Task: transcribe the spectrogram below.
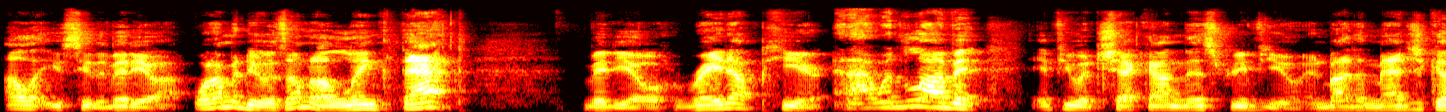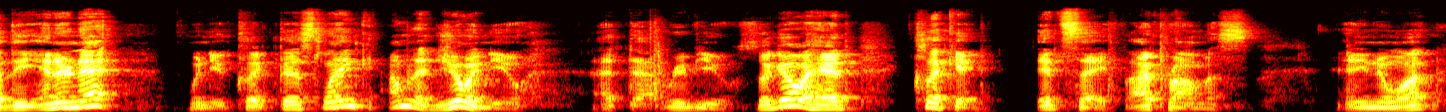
I'll let you see the video. What I'm gonna do is I'm gonna link that video right up here. And I would love it if you would check on this review. And by the magic of the internet, when you click this link, I'm to join you at that review. So go ahead, click it. It's safe, I promise. And you know what?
